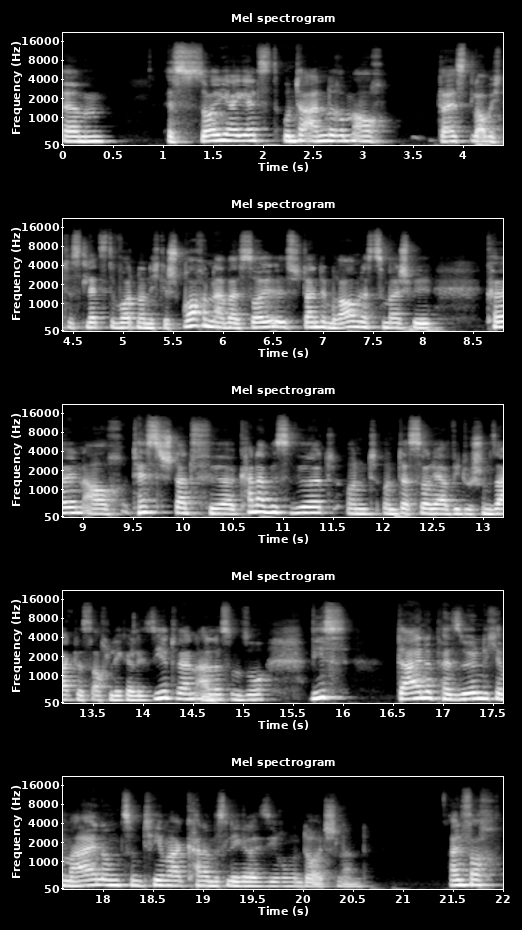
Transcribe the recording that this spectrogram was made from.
Ähm, es soll ja jetzt unter anderem auch, da ist glaube ich das letzte Wort noch nicht gesprochen, aber es soll, es stand im Raum, dass zum Beispiel Köln auch Teststadt für Cannabis wird und, und das soll ja, wie du schon sagtest, auch legalisiert werden, alles mhm. und so. Wie ist deine persönliche Meinung zum Thema Cannabis-Legalisierung in Deutschland? Einfach,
